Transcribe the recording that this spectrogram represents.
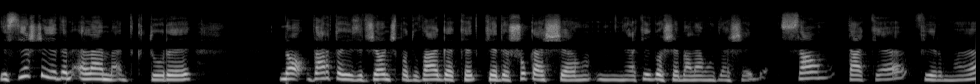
Jest jeszcze jeden element, który no, warto jest wziąć pod uwagę, kiedy szuka się mm, jakiegoś MLM-u dla siebie. Są takie firmy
